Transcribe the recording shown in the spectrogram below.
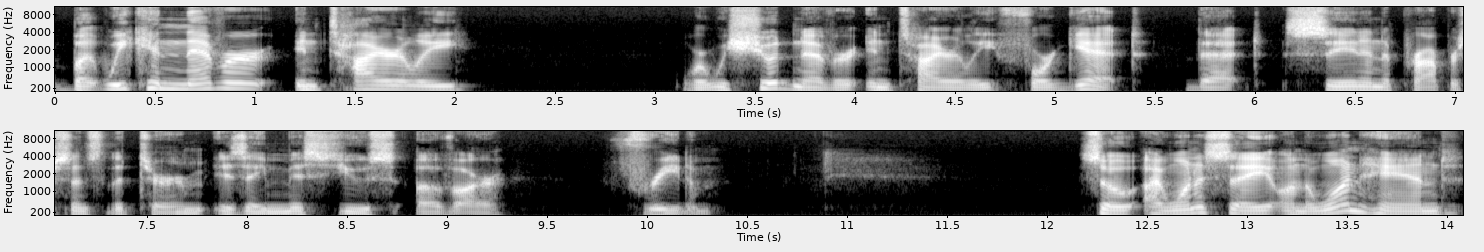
But we can never entirely or we should never entirely forget that sin, in the proper sense of the term, is a misuse of our freedom. So I want to say, on the one hand,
